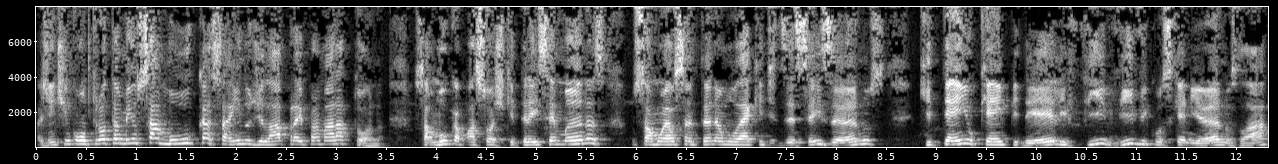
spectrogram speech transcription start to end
A gente encontrou também o Samuca saindo de lá para ir para a maratona. O Samuca passou acho que três semanas. O Samuel Santana é um moleque de 16 anos que tem o camp dele, vive com os kenianos lá,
